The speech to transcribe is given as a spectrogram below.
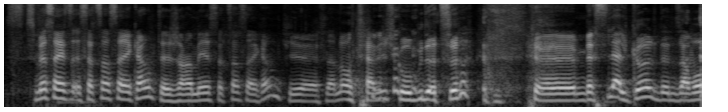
si tu mets 5- 750 j'en mets 750 puis euh, finalement on est allé jusqu'au bout de ça Euh, merci l'alcool de nous avoir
